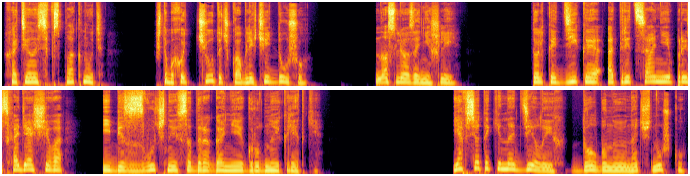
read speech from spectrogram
Хотелось всплакнуть, чтобы хоть чуточку облегчить душу, но слезы не шли. Только дикое отрицание происходящего и беззвучные содрогания грудной клетки. Я все-таки надела их, долбанную ночнушку,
